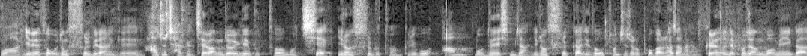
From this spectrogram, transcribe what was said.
와, 1에서 5종 수술비라는 게 아주 작은 제왕절개부터 뭐 치액, 이런 수술부터, 그리고 암, 뭐 뇌, 심장, 이런 수술까지도 전체적으로 포괄을 하잖아요. 그래서 이제 보장 범위가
